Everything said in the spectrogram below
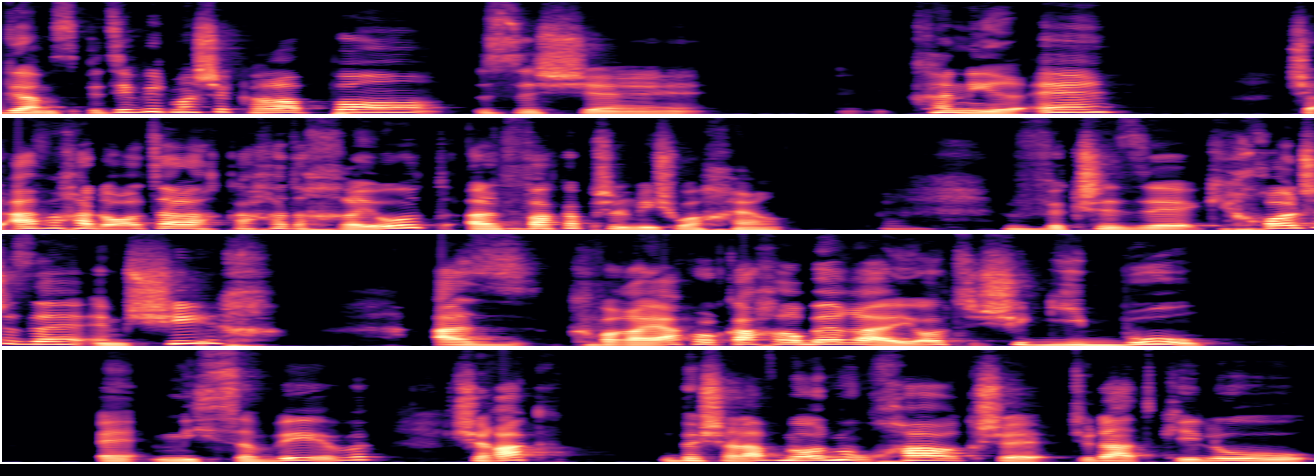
גם ספציפית מה שקרה פה, זה שכנראה שאף אחד לא רצה לקחת אחריות על כן. fuck-up של מישהו אחר. וכשזה, ככל שזה המשיך, אז כבר היה כל כך הרבה ראיות שגיבו אה, מסביב, שרק בשלב מאוד מאוחר, כשאת יודעת, כאילו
